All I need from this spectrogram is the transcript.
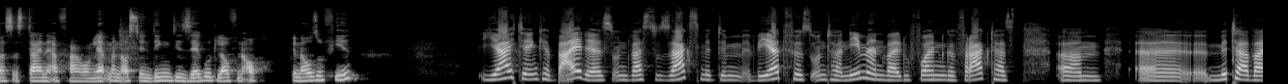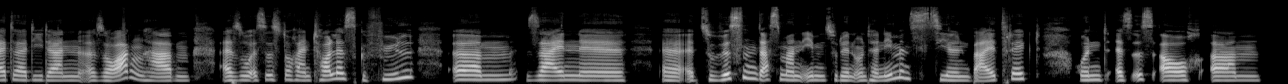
was ist deine Erfahrung? Lernt man aus den Dingen, die sehr gut laufen, auch genauso viel? Ja, ich denke beides. Und was du sagst mit dem Wert fürs Unternehmen, weil du vorhin gefragt hast, ähm, äh, Mitarbeiter, die dann äh, Sorgen haben. Also es ist doch ein tolles Gefühl, ähm, seine äh, zu wissen, dass man eben zu den Unternehmenszielen beiträgt. Und es ist auch ähm,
